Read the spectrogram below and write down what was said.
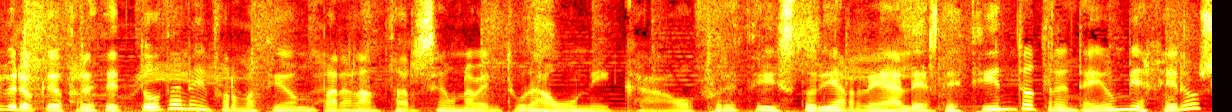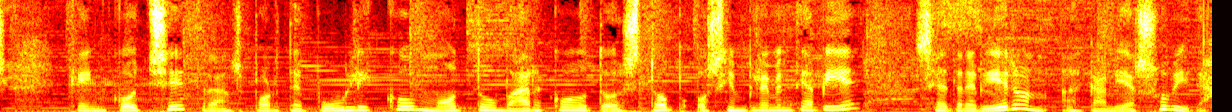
Libro que ofrece toda la información para lanzarse a una aventura única. Ofrece historias reales de 131 viajeros que en coche, transporte público, moto, barco, autostop o simplemente a pie se atrevieron a cambiar su vida.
